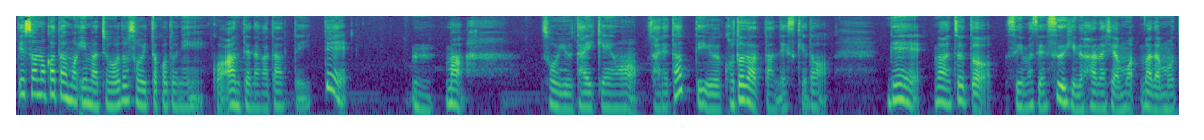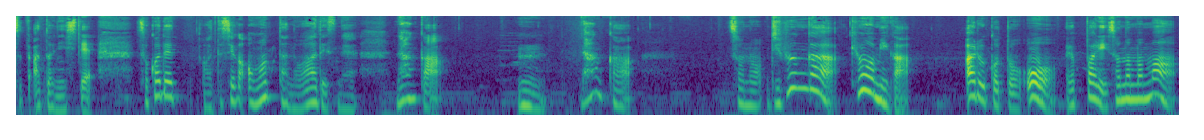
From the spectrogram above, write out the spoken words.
でその方も今ちょうどそういったことにこうアンテナが立っていて、うん、まあそういう体験をされたっていうことだったんですけどでまあちょっとすいません。数比の話はまだもうちょっと後にして。そこで私が思ったのはですねなんかうん。なんかその自分が興味があることをやっぱりそのまま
